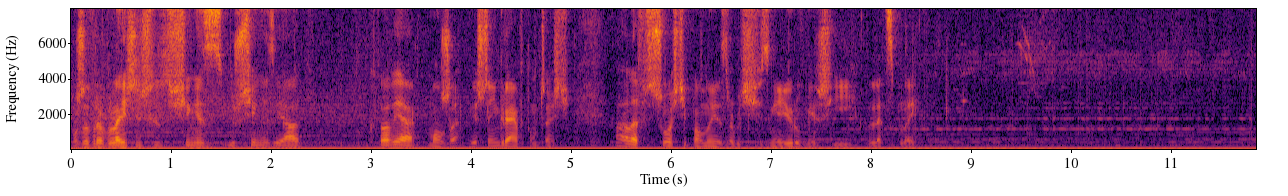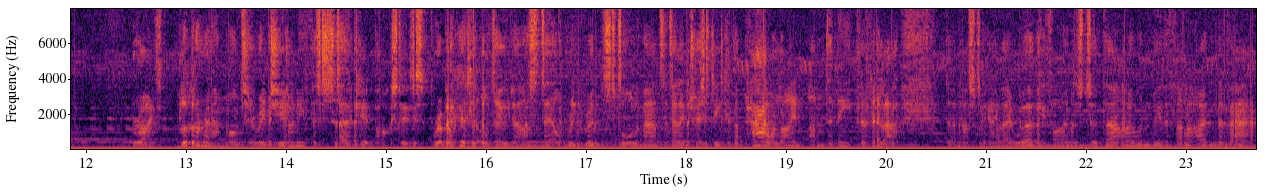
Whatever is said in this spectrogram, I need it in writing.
Może w Revelations już się nie, już się nie zjawi. Kto wie, może. Jeszcze nie grałem w tą część. Ale w przyszłości planuję zrobić z niej również i let's play. Right, look around Monteriggioni for circuit boxes. Rebecca's little doodads, they'll reroute small amounts of electricity to the power line underneath the villa. Don't ask me how they work. If I understood that, I wouldn't be the fella hiding the van.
